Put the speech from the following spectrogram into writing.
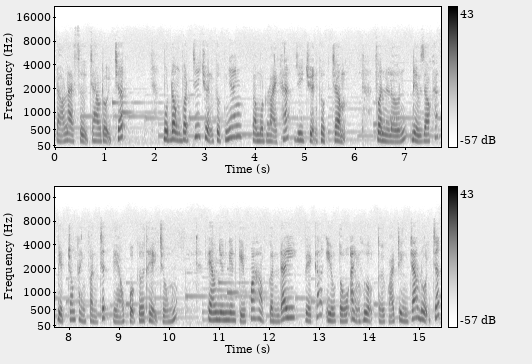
Đó là sự trao đổi chất. Một động vật di chuyển cực nhanh và một loài khác di chuyển cực chậm. Phần lớn đều do khác biệt trong thành phần chất béo của cơ thể chúng theo như nghiên cứu khoa học gần đây về các yếu tố ảnh hưởng tới quá trình trao đổi chất,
